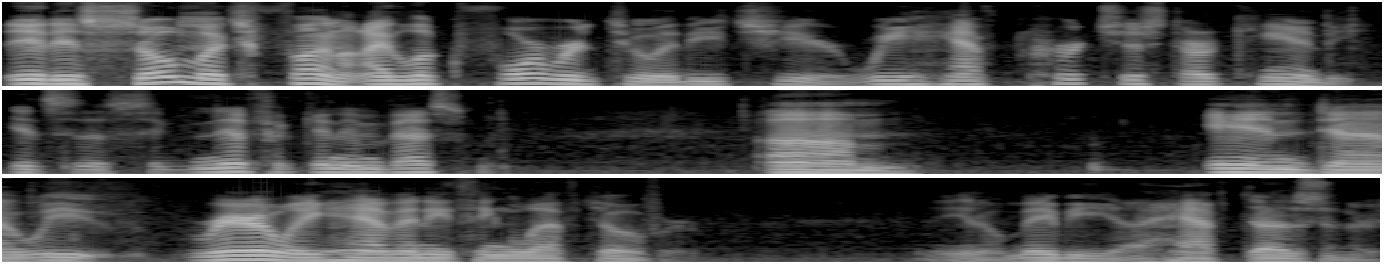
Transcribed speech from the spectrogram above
it is so much fun. I look forward to it each year. We have purchased our candy. It's a significant investment. Um, and uh, we rarely have anything left over. You know, maybe a half dozen or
